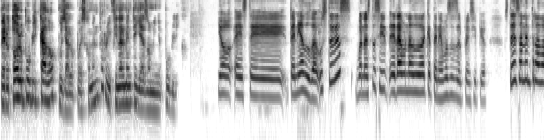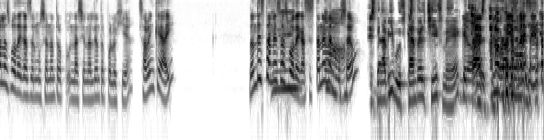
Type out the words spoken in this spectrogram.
Pero todo lo publicado, pues ya lo puedes comentar y finalmente ya es dominio público. Yo, este, tenía duda. ¿Ustedes? Bueno, esto sí era una duda que teníamos desde el principio. ¿Ustedes han entrado a las bodegas del Museo Nacional de Antropología? ¿Saben qué hay? ¿Dónde están esas mm, bodegas? ¿Están en el museo? Gaby buscando el chisme, ¿eh? ¿Qué tal? Están. Chismecito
